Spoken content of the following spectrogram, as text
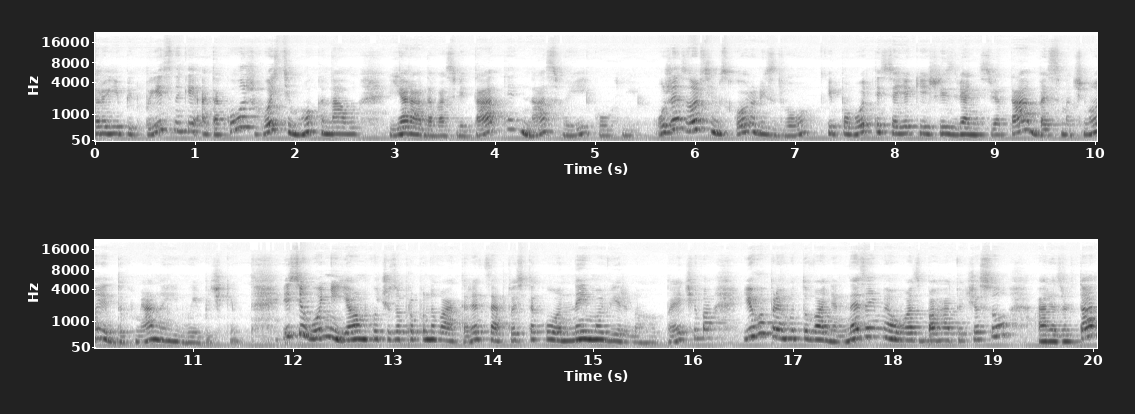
дорогі підписники, а також гості мого каналу. Я рада вас вітати на своїй кухні. Уже зовсім скоро Різдво, і погодьтеся, які ж різдвяні свята без смачної духмяної випічки. І сьогодні я вам хочу запропонувати рецепт ось такого неймовірного печива. Його приготування не займе у вас багато часу, а результат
